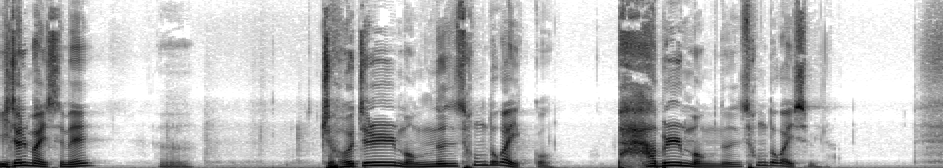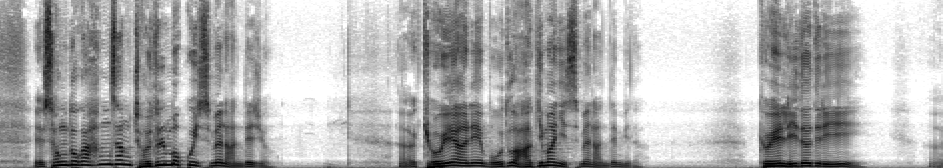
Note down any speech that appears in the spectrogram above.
2절 말씀에 어, 젖을 먹는 성도가 있고 밥을 먹는 성도가 있습니다. 예, 성도가 항상 젖을 먹고 있으면 안 되죠. 어, 교회 안에 모두 아기만 있으면 안 됩니다. 교회 리더들이 어,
